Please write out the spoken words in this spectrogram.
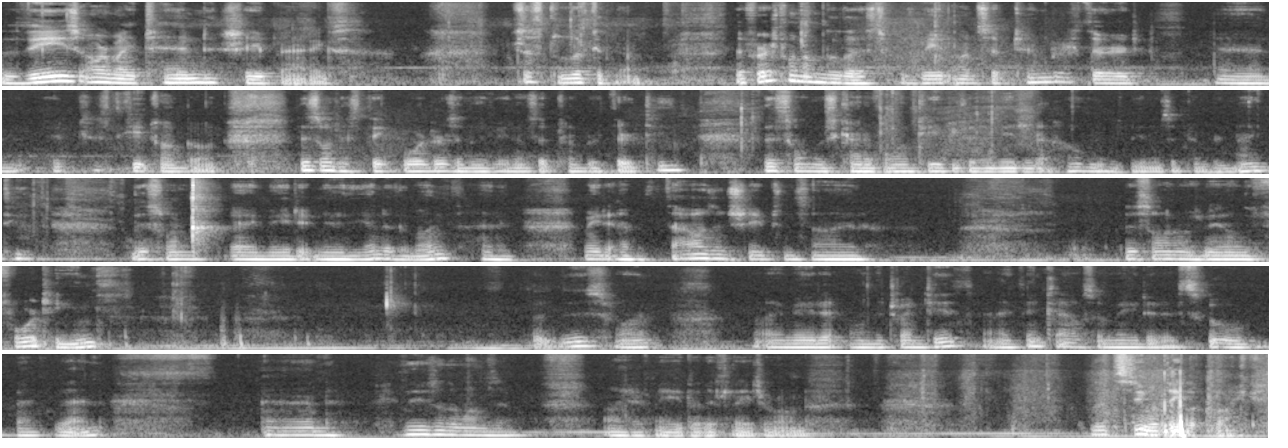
These are my 10 shape bags. Just look at them. The first one on the list was made on September 3rd, and it just keeps on going. This one has thick borders and was made on September 13th. This one was kind of wonky because I made it at home and it was made on September 19th. This one, I made it near the end of the month, and made it have a thousand shapes inside. This one was made on the 14th. This one, I made it on the 20th, and I think I also made it at school back then. And these are the ones that I have made a bit later on. Let's see what they look like.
